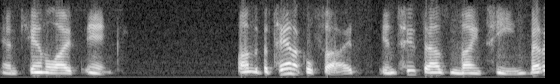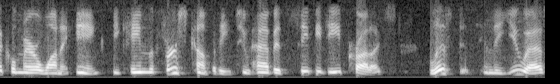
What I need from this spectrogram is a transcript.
and Kannalife Inc. On the botanical side, in 2019, Medical Marijuana Inc. became the first company to have its CBD products listed in the U.S.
